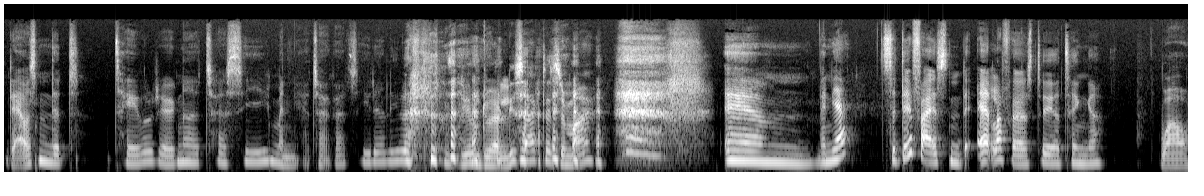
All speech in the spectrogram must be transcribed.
Det er jo sådan lidt tabu, det er jo ikke noget, jeg tør sige, men jeg tør godt sige det alligevel. Jamen, du har lige sagt det til mig. øhm, men ja, så det er faktisk det allerførste, jeg tænker. Wow.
